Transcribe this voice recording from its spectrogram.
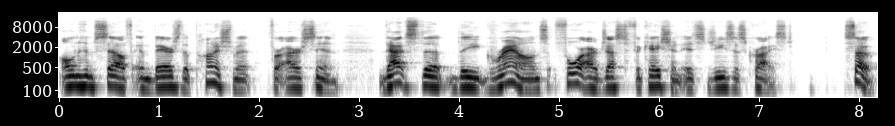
on himself and bears the punishment for our sin. That's the, the grounds for our justification. It's Jesus Christ. So,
